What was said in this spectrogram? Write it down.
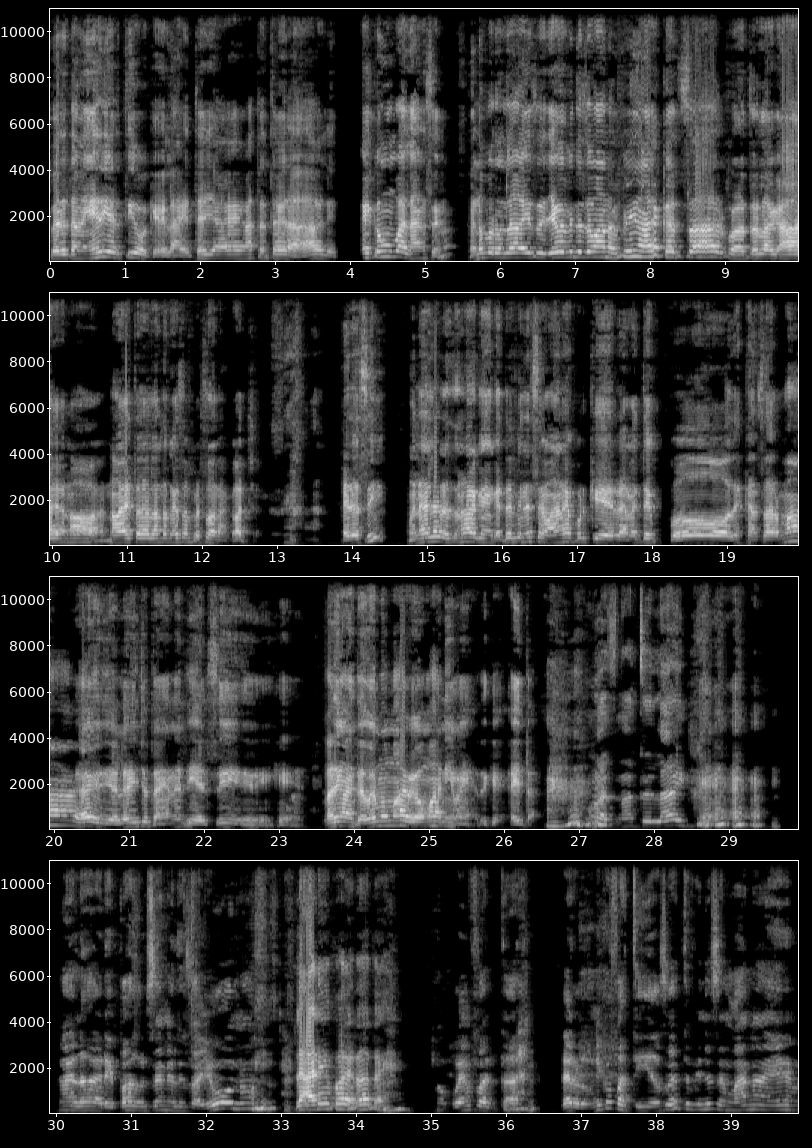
Pero también es divertido que la gente ya es bastante agradable. Es como un balance, ¿no? Uno por un lado dice, llego el fin de semana al fin a descansar, por otro lado, "Ay, ya no, no voy a estar hablando con esas personas, coche. Pero sí, una de las razones por las que me encanta el fin de semana es porque realmente puedo descansar más. Ay, yo le he dicho también en el DLC que básicamente duermo más y veo más anime, así que ahí está. what's not to like? Ah, las arepas dulces en el desayuno. Las arepas, ¿verdad? También. No pueden faltar. Pero lo único fastidioso de este fin de semana es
